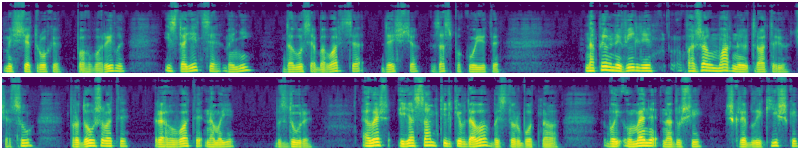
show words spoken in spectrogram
ми ще трохи поговорили, і, здається, мені вдалося баварця дещо заспокоїти. Напевне, Віллі вважав марною тратою часу продовжувати реагувати на мої бздури. Але ж і я сам тільки вдавав безтурботного, бо й у мене на душі шкребли кішки,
